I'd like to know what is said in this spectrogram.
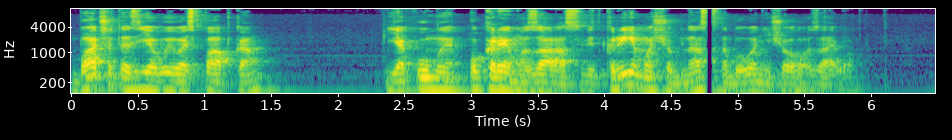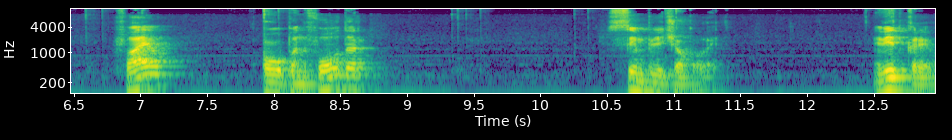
Бачите, з'явилась папка, яку ми окремо зараз відкриємо, щоб в нас не було нічого зайвого. Файл, Open Folder, Simply Chocolate. Відкрив.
